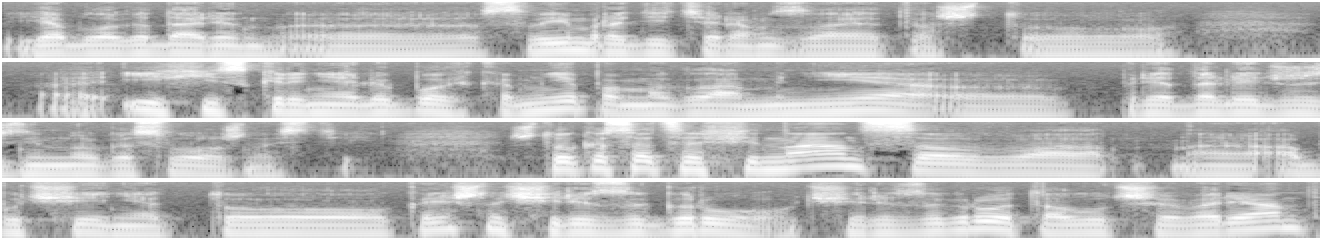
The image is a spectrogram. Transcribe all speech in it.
я благодарен э, своим родителям за это, что их искренняя любовь ко мне помогла мне э, преодолеть в жизни много сложностей. Что касается финансового э, обучения, то, конечно, через игру. Через игру это лучший вариант.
